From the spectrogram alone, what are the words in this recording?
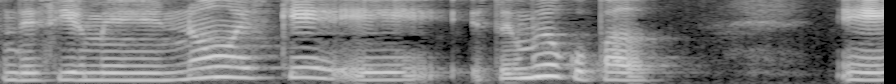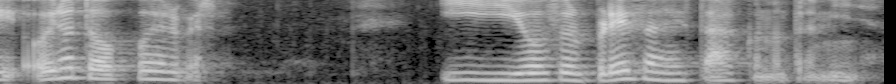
decirme, no, es que eh, estoy muy ocupado, eh, hoy no te voy a poder ver. Y, oh sorpresa, estaba con otra niña.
